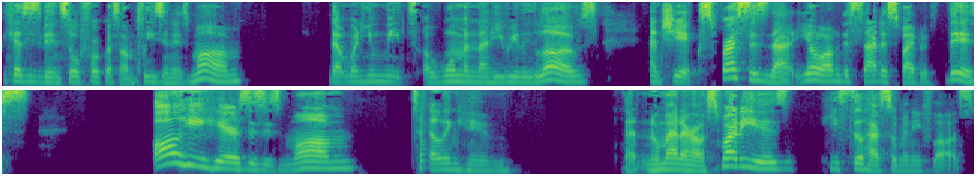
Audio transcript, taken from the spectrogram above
because he's been so focused on pleasing his mom that when he meets a woman that he really loves and she expresses that, yo, I'm dissatisfied with this, all he hears is his mom telling him that no matter how smart he is, he still has so many flaws.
